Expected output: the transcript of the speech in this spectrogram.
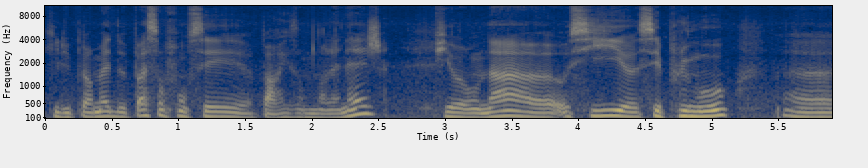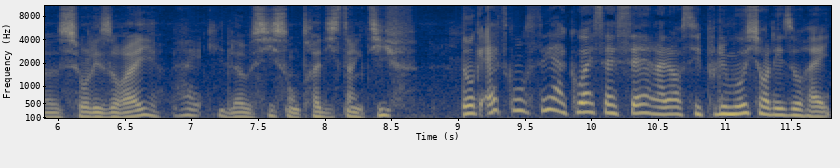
qui lui permettent de ne pas s'enfoncer, par exemple, dans la neige. Puis on a euh, aussi euh, ses plumeaux euh, sur les oreilles, Ouais. qui là aussi sont très distinctifs. Donc, est-ce qu'on sait à quoi ça sert alors ces plumeaux sur les oreilles?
